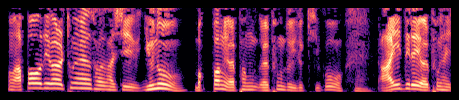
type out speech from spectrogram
어, 아빠 어디가를 통해서 다시 윤후 먹방 열풍 열풍도 일으키고 네. 아이들의 열풍이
